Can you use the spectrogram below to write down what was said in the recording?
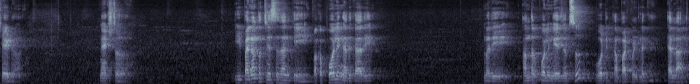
చేయడం నెక్స్ట్ ఈ పని అంతా చేసేదానికి ఒక పోలింగ్ అధికారి మరి అందరు పోలింగ్ ఏజెంట్స్ ఓటింగ్ కంపార్ట్మెంట్లకి వెళ్ళాలి.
